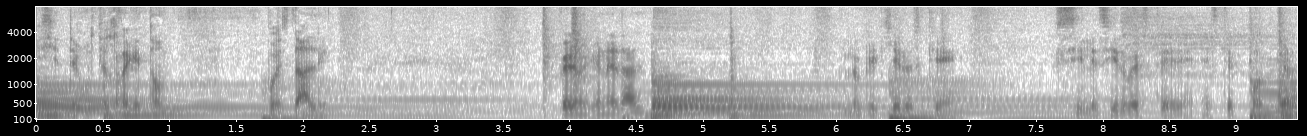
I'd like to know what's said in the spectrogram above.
Y si te gusta el reggaetón, pues dale. Pero en general, lo que quiero es que si les sirve este, este podcast,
